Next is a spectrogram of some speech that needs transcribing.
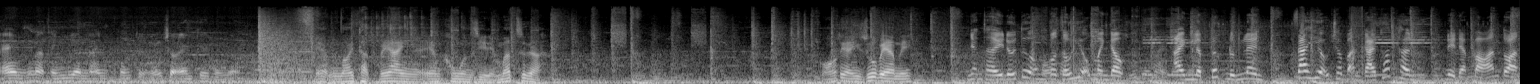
em cũng là thanh niên anh không thể hỗ trợ em thêm được nữa Em nói thật với anh, em không còn gì để mất chứ cả. Có thì anh giúp em đi. Nhận thấy đối tượng có dấu hiệu manh động, anh lập tức đứng lên, ra hiệu cho bạn gái thoát thân để đảm bảo an toàn.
